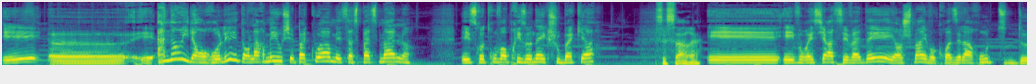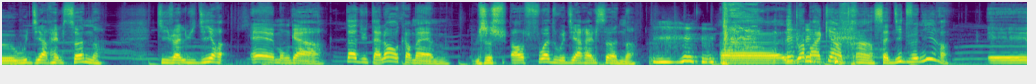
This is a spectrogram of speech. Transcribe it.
Et, euh, et. Ah non, il est enrôlé dans l'armée ou je sais pas quoi, mais ça se passe mal. Et il se retrouve emprisonné avec Chewbacca. C'est ça, ouais. Et, et ils vont réussir à s'évader. Et en chemin, ils vont croiser la route de Woody Harrelson qui va lui dire Eh mon gars, t'as du talent quand même. Je suis en foi de Woody Harrelson. Euh, je dois braquer un train. Ça te dit de venir? Et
